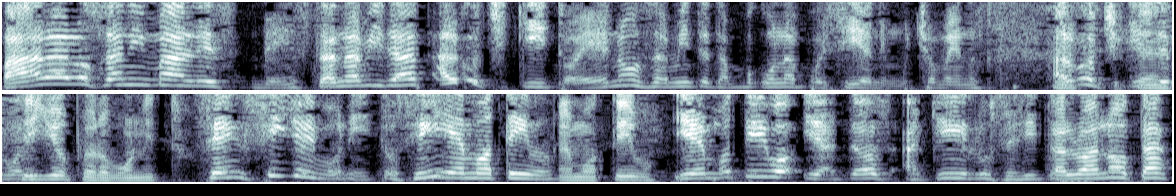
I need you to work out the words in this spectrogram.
para los animales de esta Navidad, algo chiquito, ¿eh? No se miente tampoco una poesía, ni mucho menos. Algo Sen- chiquito y sencillo bonito. pero bonito Sencillo y bonito, ¿sí? Y emotivo. emotivo y emotivo. Y entonces aquí Lucecita lo anota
